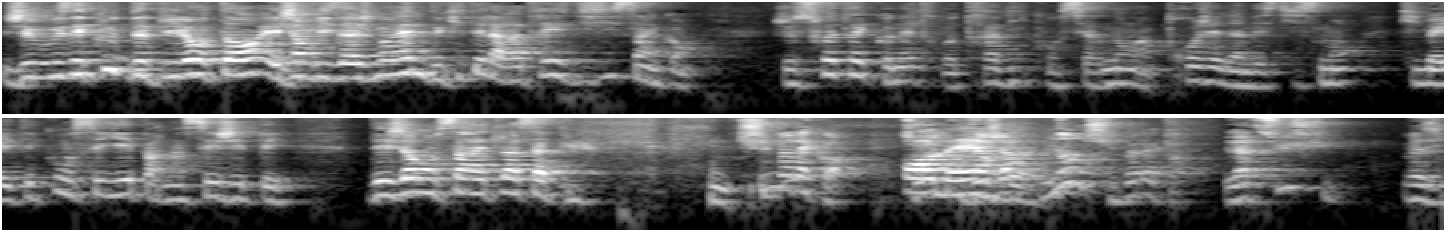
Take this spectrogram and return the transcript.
Je vous écoute depuis longtemps et j'envisage moi-même de quitter la rat race d'ici 5 ans. Je souhaiterais connaître votre avis concernant un projet d'investissement qui m'a été conseillé par un CGP. Déjà, on s'arrête là, ça pue. Je suis pas d'accord. Tu Oh, vois, merde. déjà- non, je suis pas d'accord. Là-dessus, je suis. Vas-y,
